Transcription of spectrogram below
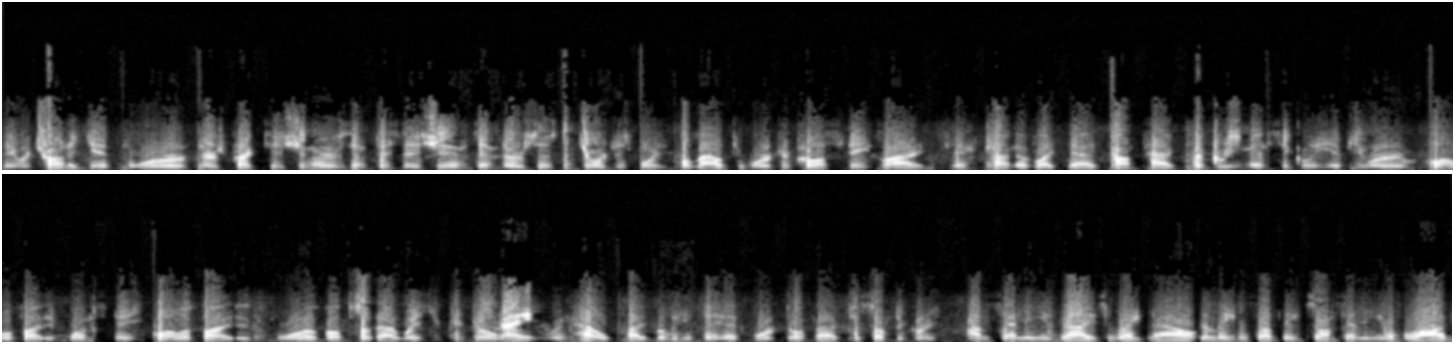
They were trying to get more nurse practitioners and physicians and nurses, to George's point, allowed to work across state lines and kind of like that compact agreement. Basically, if you were qualified in one state, qualified in more of them, so that way you could go right. and help. I believe they had worked on that to some degree. I'm sending you guys right now the latest update. So I'm sending you a blog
